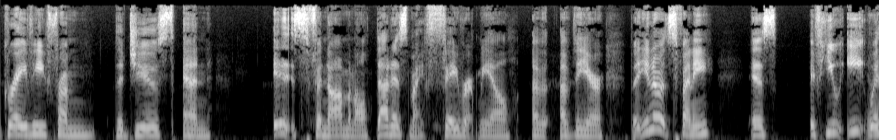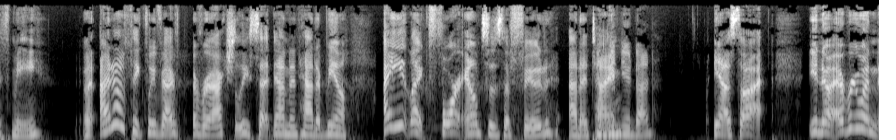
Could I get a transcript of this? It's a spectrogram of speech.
gravy from the juice, and it's phenomenal. That is my favorite meal of, of the year. But you know what's funny is if you eat with me, I don't think we've ever actually sat down and had a meal. I eat like four ounces of food at a And time. then you're done. Yeah, so I, you know, everyone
